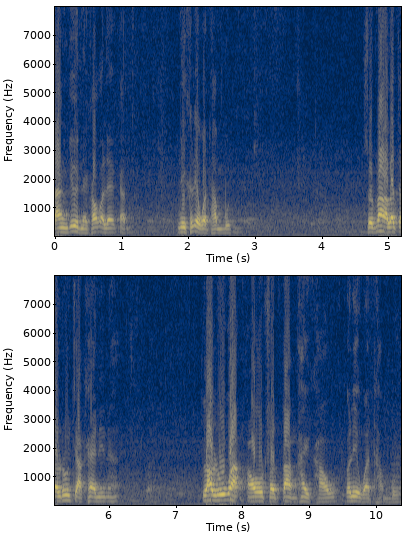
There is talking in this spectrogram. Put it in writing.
ตังค์ยื่นให้เขาก็แล้วกัน นี่เขาเรียกว่าทำบุญ ส่วนมากเราจะรู้จักแค่นี้นะเรารู้ว่าเอาสตังค์ให้เขาก็เรียกว่าทำบุญ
